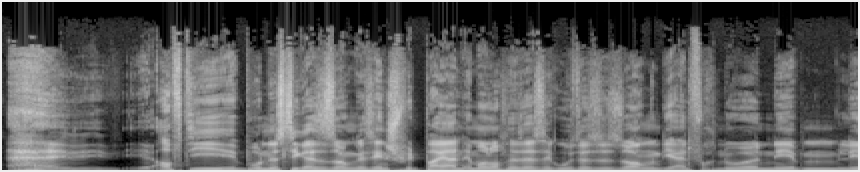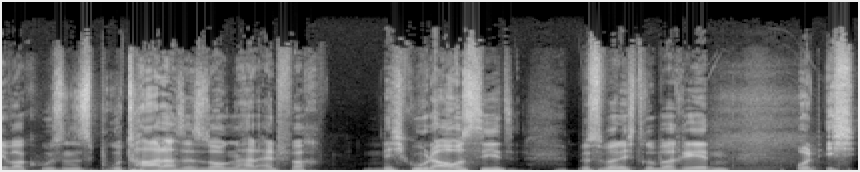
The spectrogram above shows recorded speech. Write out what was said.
äh, auf die Bundesliga-Saison gesehen spielt Bayern immer noch eine sehr, sehr gute Saison, die einfach nur neben Leverkusens brutaler Saison halt einfach nicht gut aussieht, müssen wir nicht drüber reden. Und ich,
